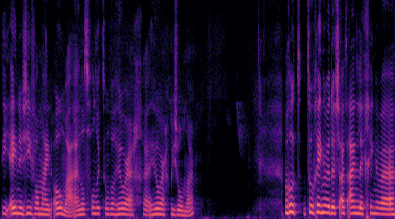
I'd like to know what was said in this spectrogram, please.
die energie van mijn oma. En dat vond ik toen wel heel erg, uh, heel erg bijzonder. Maar goed, toen gingen we dus uiteindelijk gingen we,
